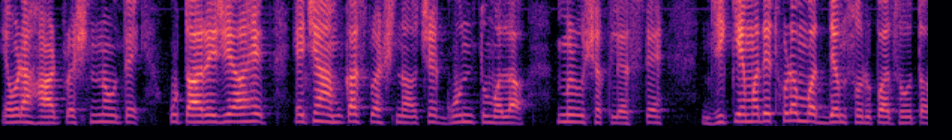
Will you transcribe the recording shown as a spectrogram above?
एवढा हार्ड प्रश्न नव्हते. उतारे जे आहेत याचे हमखास प्रश्नाचे गुण तुम्हाला मिळू शकले असते. जी केमध्ये थोडं मध्यम स्वरूपाचं होतं.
